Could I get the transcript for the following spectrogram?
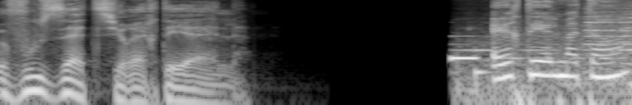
vous êtes sur RTL. RTL Matin,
